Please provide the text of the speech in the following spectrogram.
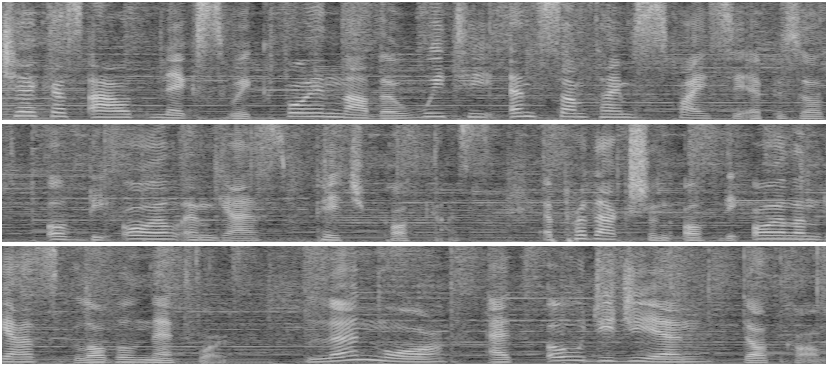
Check us out next week for another witty and sometimes spicy episode of the Oil and Gas Pitch Podcast, a production of the Oil and Gas Global Network. Learn more at oggn.com.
